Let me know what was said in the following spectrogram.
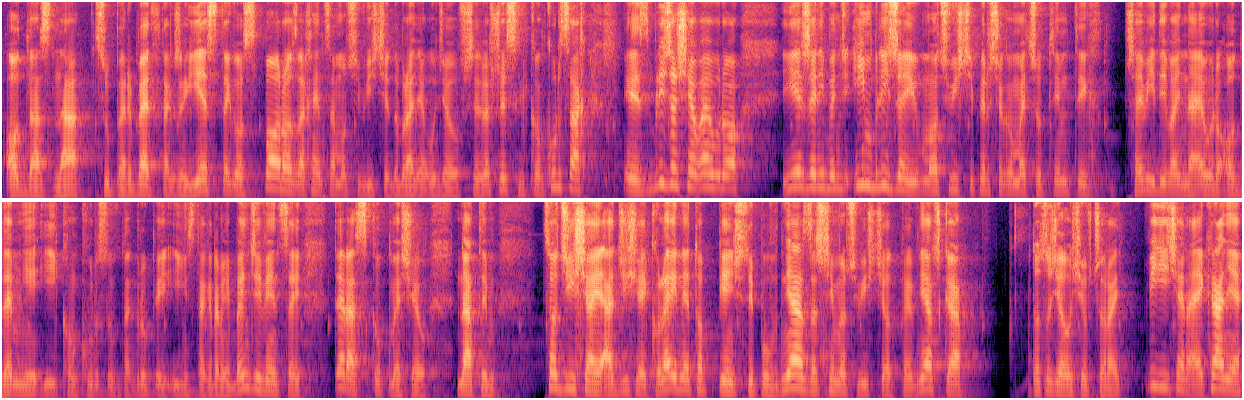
od nas na Superbet. Także jest tego sporo. Zachęcam oczywiście do brania udziału we wszystkich konkursach. Zbliża się euro. Jeżeli będzie im bliżej oczywiście pierwszego meczu, tym tych przewidywań na euro ode mnie i konkursów na grupie i Instagramie będzie więcej. Teraz skupmy się na tym, co dzisiaj, a dzisiaj kolejny top 5 typów dnia. Zaczniemy oczywiście od pewniaczka. To, co działo się wczoraj, widzicie na ekranie,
